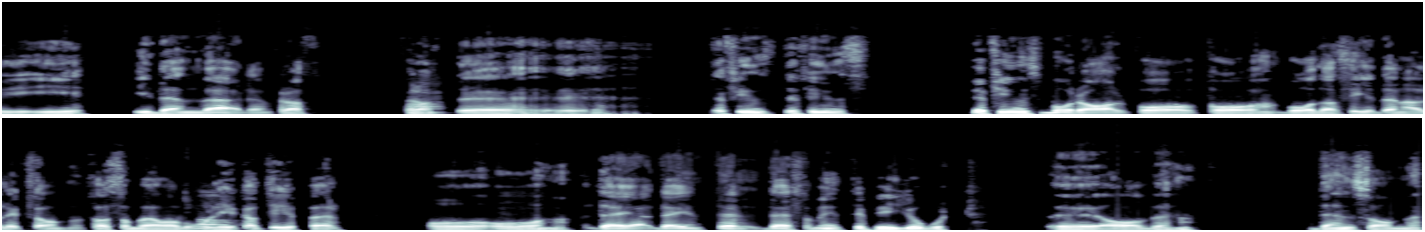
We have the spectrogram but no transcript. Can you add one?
i, i den världen. För att, för att eh, det, finns, det, finns, det finns moral på, på båda sidorna, liksom, som är av olika typer. Och, och det, det, är inte, det som inte blir gjort eh, av den som eh,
